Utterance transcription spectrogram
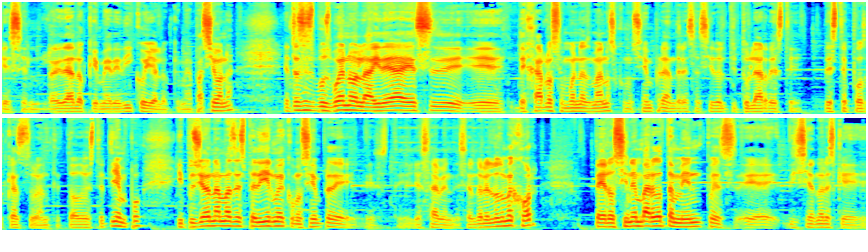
que es en realidad lo que me dedico y a lo que me apasiona. Entonces, pues bueno, la idea es eh, eh, dejarlos en buenas manos, como siempre. Andrés ha sido el titular de este, de este podcast durante todo este tiempo. Y pues yo nada más despedirme, como siempre, de, este, ya saben, deseándoles lo mejor. Pero sin embargo, también pues eh, diciéndoles que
